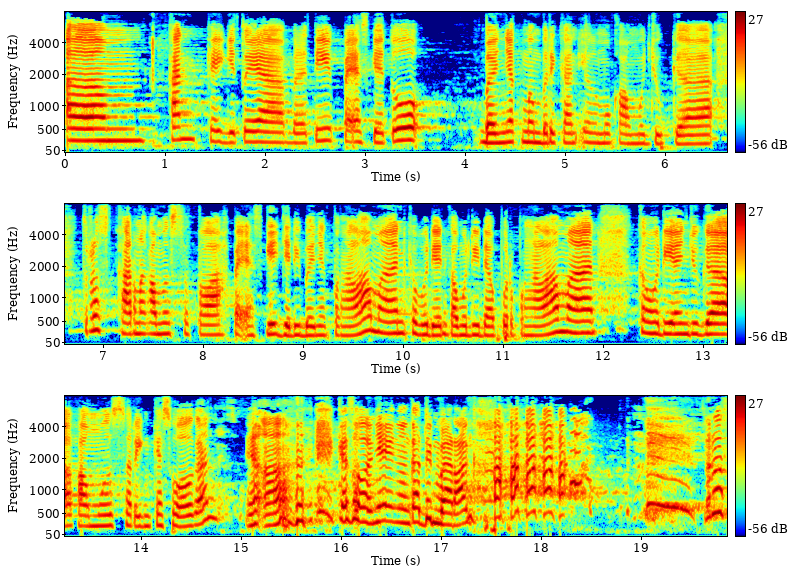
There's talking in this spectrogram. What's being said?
em, kan kayak gitu ya. Berarti PSG itu banyak memberikan ilmu kamu juga. Terus karena kamu setelah PSG jadi banyak pengalaman, kemudian kamu di dapur pengalaman, kemudian juga kamu sering casual kan? Ya, eh, casualnya yang ngangkatin barang. Terus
